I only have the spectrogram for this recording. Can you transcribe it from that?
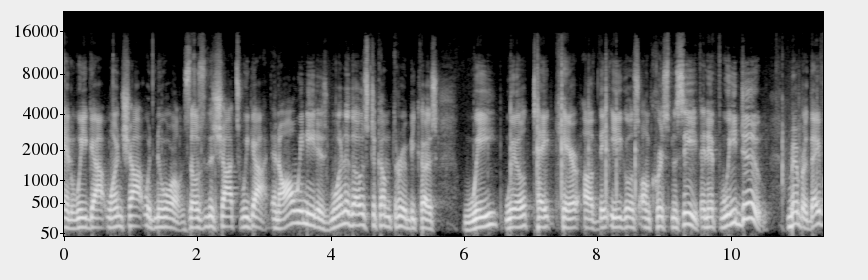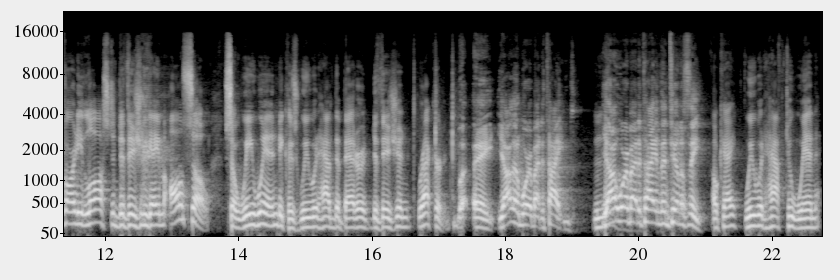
and we got one shot with New Orleans. Those are the shots we got. And all we need is one of those to come through because we will take care of the Eagles on Christmas Eve. And if we do, remember they've already lost a division game also. So we win because we would have the better division record. But hey, y'all gotta worry about the Titans. Mm-hmm. Y'all worry about the Titans in Tennessee. Okay, we would have to win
